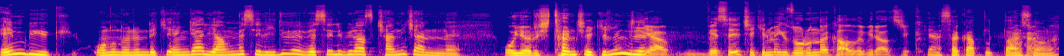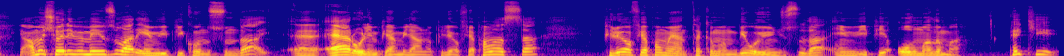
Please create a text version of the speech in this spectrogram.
en büyük onun önündeki engel yan Veseli'ydi ve Veseli biraz kendi kendine o yarıştan çekilince. Ya Veseli çekilmek zorunda kaldı birazcık. Yani sakatlıktan Aha. sonra. Ya ama şöyle bir mevzu var MVP konusunda. Ee, eğer Olimpia Milano playoff yapamazsa playoff yapamayan takımın bir oyuncusu da MVP olmalı mı? Peki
